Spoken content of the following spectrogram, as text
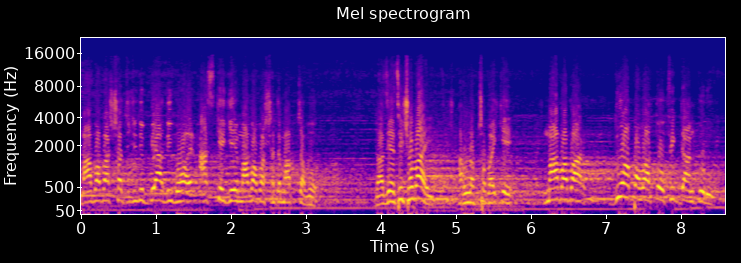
মা বাবার সাথে যদি বেয়াদিব হয়, আজকে গিয়ে মা বাবার সাথে মাপ চাবো। রাজি আছি সবাই? আল্লাহ সবাইকে মা বাবার দোয়া পাওয়ার তৌফিক দান করুক।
